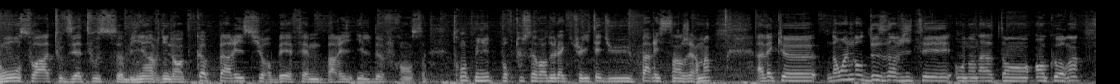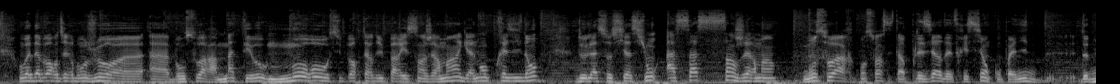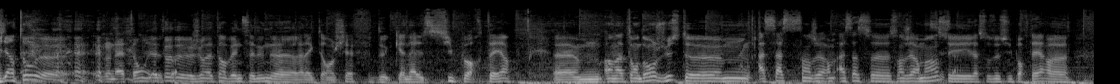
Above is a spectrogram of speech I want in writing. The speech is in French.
Bonsoir à toutes et à tous, bienvenue dans COP Paris sur BFM Paris Île-de-France. 30 minutes pour tout savoir de l'actualité du Paris Saint-Germain avec euh, normalement deux invités, on en attend encore un. On va d'abord dire bonjour euh, à bonsoir à Matteo Moreau, supporter du Paris Saint-Germain, également président de l'association Assas Saint-Germain. Bonsoir, bonsoir, c'est un plaisir d'être ici en compagnie de, bientôt euh, Jonathan. bientôt de Jonathan Ben Sadoun, rédacteur en chef de Canal Supporter. en attendant, juste Assas Saint-Germain, c'est la sauce de supporter.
